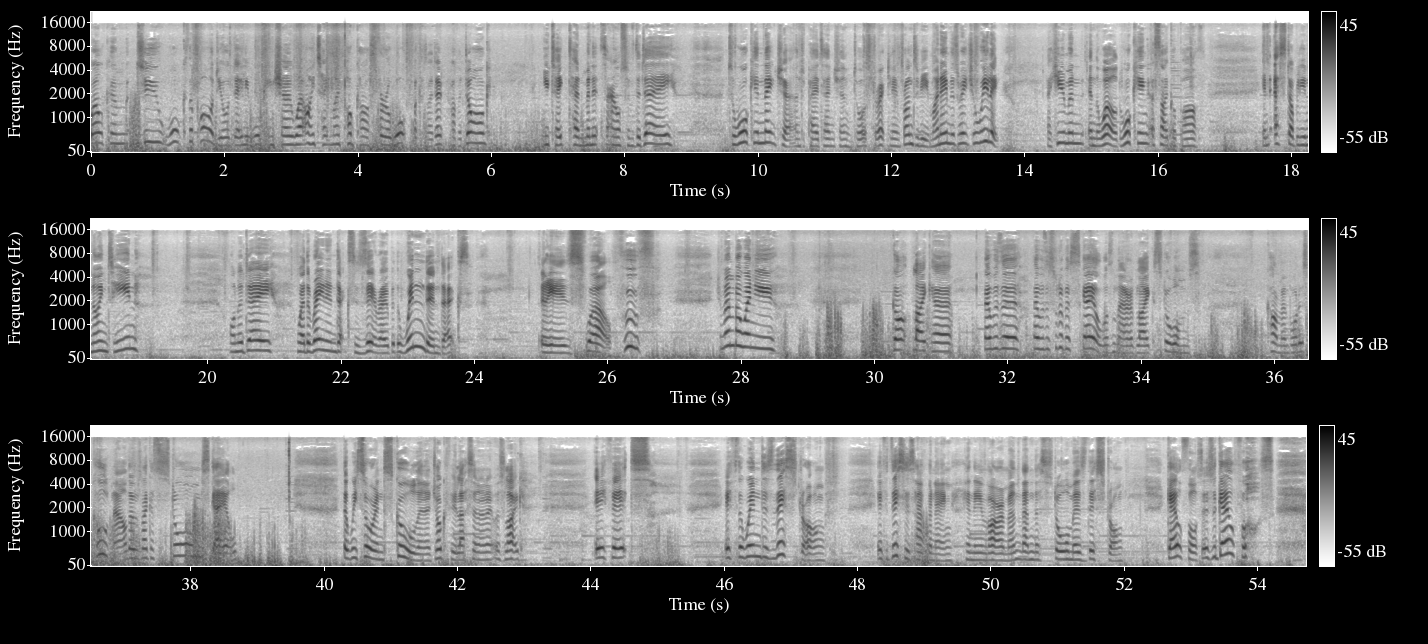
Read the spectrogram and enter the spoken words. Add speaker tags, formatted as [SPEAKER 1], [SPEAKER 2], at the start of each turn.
[SPEAKER 1] welcome to Walk the Pod, your daily walking show where I take my podcast for a walk because I don't have a dog. You take 10 minutes out of the day to walk in nature and to pay attention to what's directly in front of you. My name is Rachel Wheely, a human in the world walking a cycle path in SW19 on a day where the rain index is zero but the wind index is, well, whew. Do you remember when you got like a there was a there was a sort of a scale wasn't there of like storms? I can't remember what it's called now. There was like a storm scale that we saw in school in a geography lesson and it was like if it's if the wind is this strong if this is happening in the environment then the storm is this strong. Gale force it's a gale force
